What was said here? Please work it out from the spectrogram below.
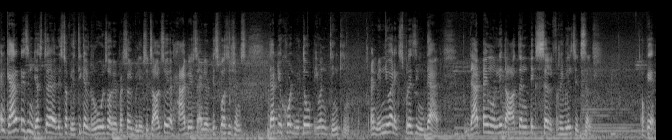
And character isn't just a list of ethical rules or your personal beliefs. It's also your habits and your dispositions that you hold without even thinking. And when you are expressing that that time only the authentic self reveals itself. Okay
